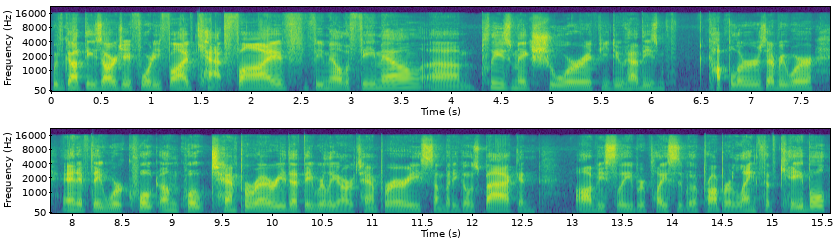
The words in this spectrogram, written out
We've got these RJ45 Cat5 female to female. Um, please make sure if you do have these couplers everywhere. And if they were quote unquote temporary, that they really are temporary, somebody goes back and obviously replaces it with a proper length of cable.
